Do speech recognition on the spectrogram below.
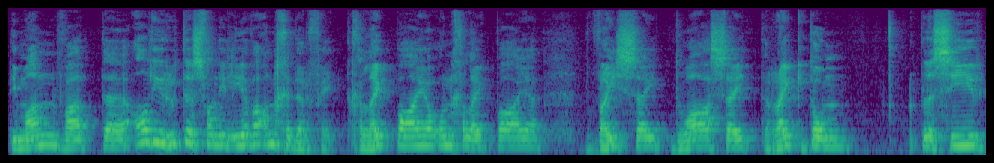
die man wat uh, al die roetes van die lewe aangedurf het. Gelykpaaie, ongelykpaaie, wysheid, dwaasheid, rykdom, plesier,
